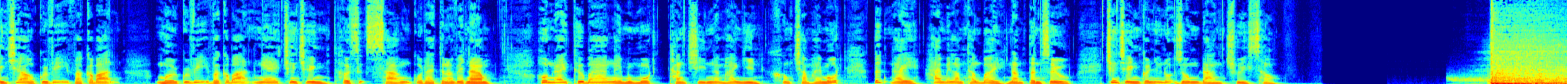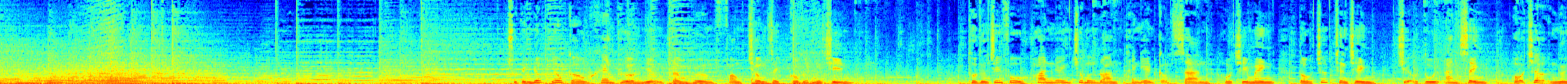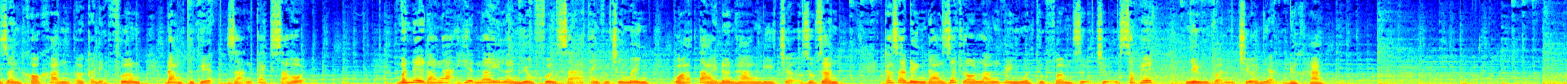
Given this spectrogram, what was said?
Kính chào quý vị và các bạn. Mời quý vị và các bạn nghe chương trình Thời sự sáng của Đài Tiếng nói Việt Nam. Hôm nay thứ ba ngày mùng 1 tháng 9 năm 2021, tức ngày 25 tháng 7 năm Tân Sửu. Chương trình có những nội dung đáng chú ý sau. Chủ tịch nước yêu cầu khen thưởng những tấm gương phòng chống dịch COVID-19 Thủ tướng Chính phủ hoan nghênh Trung ương Đoàn Thanh niên Cộng sản Hồ Chí Minh tổ chức chương trình Triệu túi an sinh hỗ trợ người dân khó khăn ở các địa phương đang thực hiện giãn cách xã hội. Vấn đề đáng ngại hiện nay là nhiều phường xã Thành phố Hồ Chí Minh quá tải đơn hàng đi chợ giúp dân. Các gia đình đang rất lo lắng vì nguồn thực phẩm dự trữ sắp hết nhưng vẫn chưa nhận được hàng.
